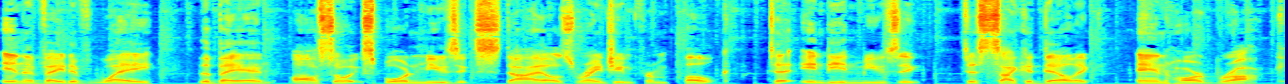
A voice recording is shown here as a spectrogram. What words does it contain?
innovative way. The band also explored music styles ranging from folk to Indian music to psychedelic and hard rock.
